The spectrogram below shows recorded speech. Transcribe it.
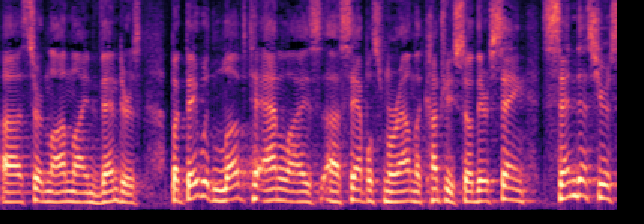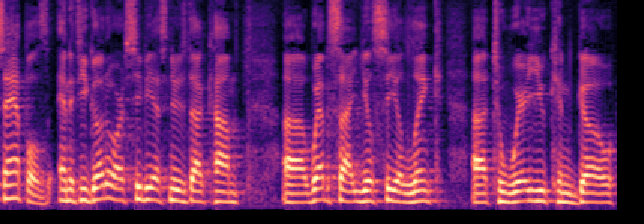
uh, certain online vendors. But they would love to analyze uh, samples from around the country. So they're saying, send us your samples. And if you go to our CBSNews.com uh, website, you'll see a link uh, to where you can go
